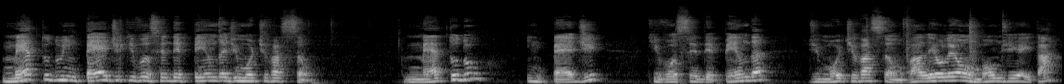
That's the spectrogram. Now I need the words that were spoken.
Método impede que você dependa de motivação. Método impede que você dependa de motivação. Valeu, Leon. Bom dia aí, tá?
